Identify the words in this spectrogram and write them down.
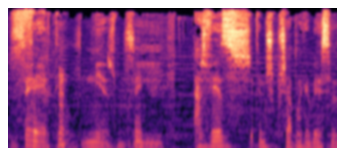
Sim. fértil mesmo. Sim. E às vezes temos que puxar pela cabeça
